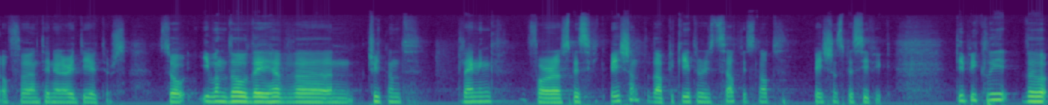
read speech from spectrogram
of uh, antenna radiators. So even though they have uh, treatment planning for a specific patient, the applicator itself is not patient specific. Typically, the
